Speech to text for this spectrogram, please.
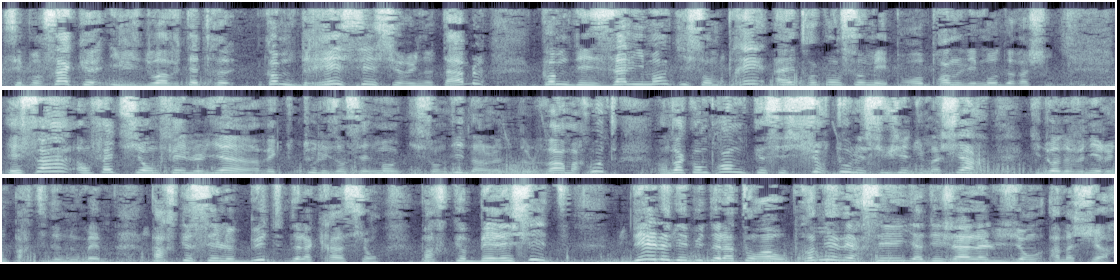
C'est pour ça qu'ils doivent être comme dressés sur une table, comme des aliments qui sont prêts à être consommés, pour reprendre les mots de Rachid. Et ça, en fait, si on fait le lien avec tous les enseignements qui sont dits dans le, dans le on doit comprendre que c'est surtout le sujet du Mashiach qui doit devenir une partie de nous-mêmes. Parce que c'est le but de la création. Parce que Bereshit, dès le début de la Torah, au premier verset, il y a déjà l'allusion à Mashiach.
